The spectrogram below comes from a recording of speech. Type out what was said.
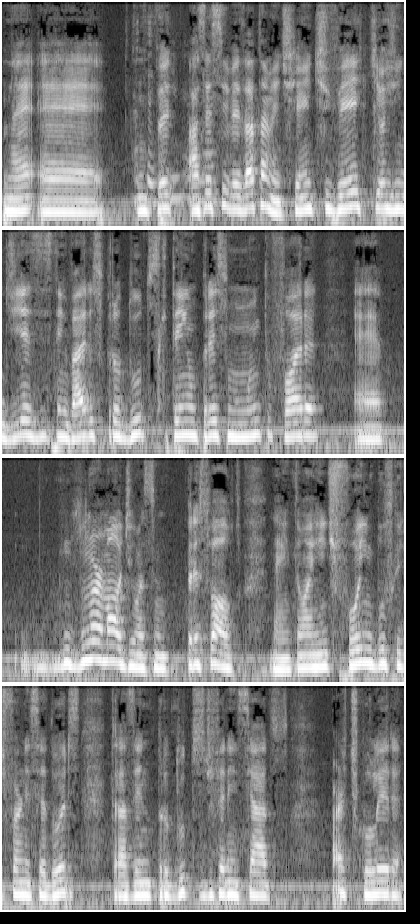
né? É, com acessível, pre... acessível, exatamente. Que a gente vê que hoje em dia existem vários produtos que têm um preço muito fora é, do normal, digamos assim, um preço alto. Né? Então a gente foi em busca de fornecedores, trazendo produtos diferenciados parte coleira,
